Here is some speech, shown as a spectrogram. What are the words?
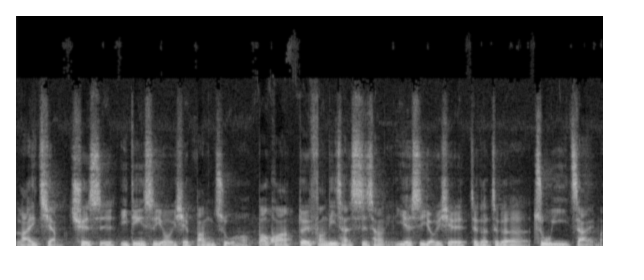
来讲，确实一定是有一些帮助哈，包括对房地产市场也是有一些这个这个注意在嘛。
